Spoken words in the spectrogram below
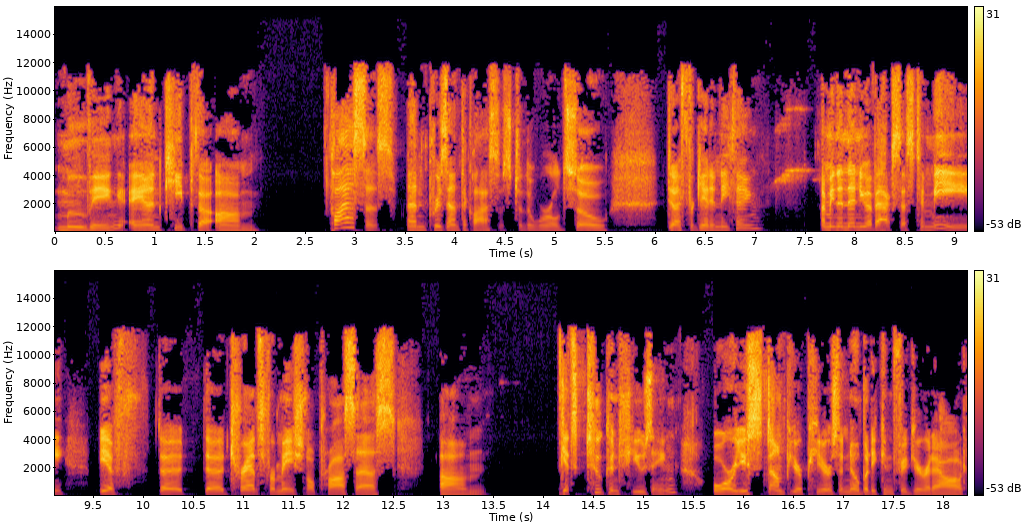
moving and keep the, um, classes and present the classes to the world. So, did I forget anything? I mean, and then you have access to me if the the transformational process um, gets too confusing or you stump your peers and nobody can figure it out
